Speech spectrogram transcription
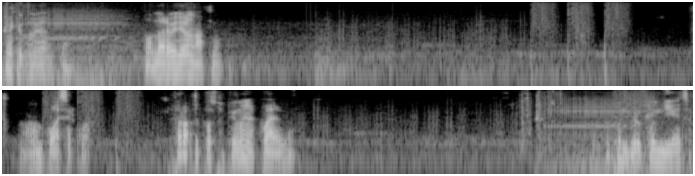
Non è che vorrei... Devo andare a vedere un attimo. No, non può essere qua. Però il posto più o meno è quello. Proprio un gruppo indietro.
